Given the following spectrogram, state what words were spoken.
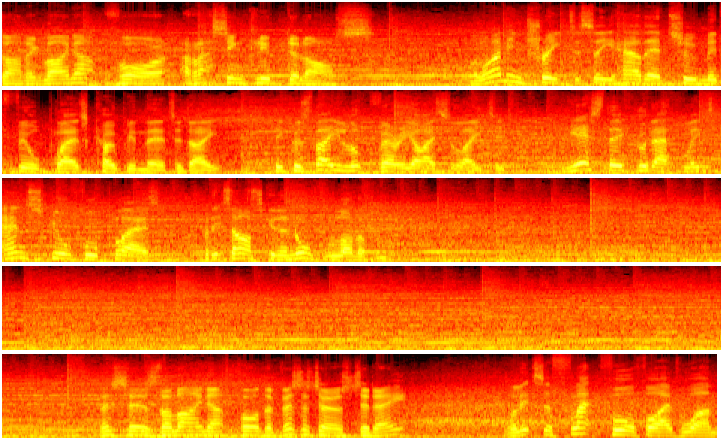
Starting lineup for Racing Club de Lens. Well, I'm intrigued to see how their two midfield players cope in there today because they look very isolated. Yes, they're good athletes and skillful players, but it's asking an awful lot of them. This is the lineup for the visitors today. Well, it's a flat 4-5-1,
